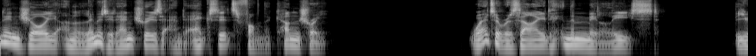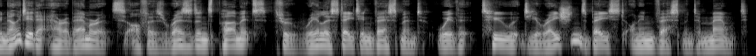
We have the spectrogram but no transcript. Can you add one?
and enjoy unlimited entries and exits from the country. Where to reside in the Middle East. The United Arab Emirates offers residence permits through real estate investment with two durations based on investment amount.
